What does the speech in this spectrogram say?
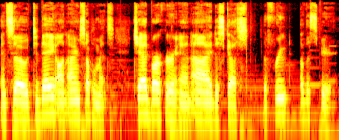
And so today on Iron Supplements, Chad Barker and I discuss the fruit of the Spirit.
